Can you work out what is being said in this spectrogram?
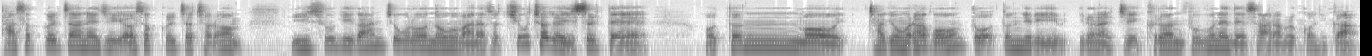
다섯 글자 내지 여섯 글자처럼 이 수기가 한쪽으로 너무 많아서 치우쳐져 있을 때 어떤 뭐 작용을 하고 또 어떤 일이 일어날지 그런 부분에 대해서 알아볼 거니까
